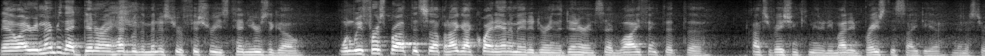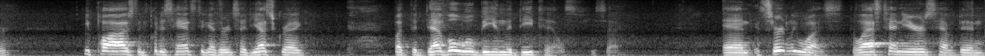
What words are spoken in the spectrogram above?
Now, I remember that dinner I had with the Minister of Fisheries 10 years ago when we first brought this up, and I got quite animated during the dinner and said, Well, I think that the conservation community might embrace this idea, Minister, he paused and put his hands together and said, Yes, Greg, but the devil will be in the details, he said. And it certainly was. The last 10 years have been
